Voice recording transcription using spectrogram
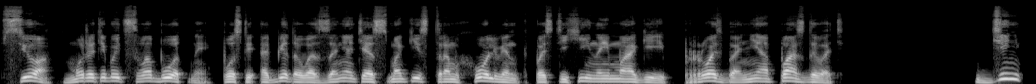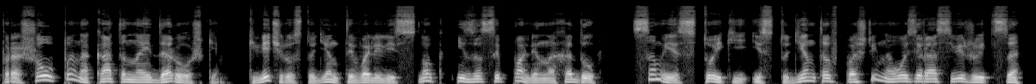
«Все, можете быть свободны. После обеда у вас занятия с магистром Хольвинг по стихийной магии. Просьба не опаздывать». День прошел по накатанной дорожке. К вечеру студенты валились с ног и засыпали на ходу. Самые стойкие из студентов пошли на озеро освежиться.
